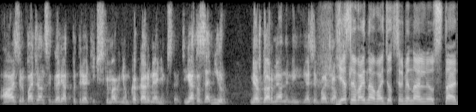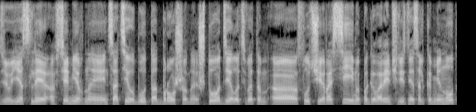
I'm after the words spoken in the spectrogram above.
А азербайджанцы горят патриотическим огнем, как армяне, кстати. Я-то за мир между армянами и Азербайджаном. Если война войдет в терминальную стадию, если все мирные инициативы будут отброшены, что делать в этом э, случае России, мы поговорим через несколько минут.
